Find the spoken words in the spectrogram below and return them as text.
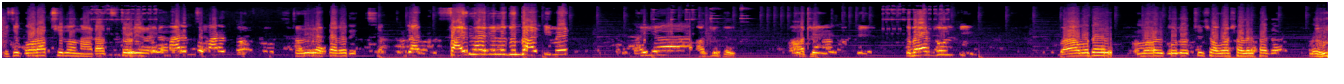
কিছু করার ছিল না এটা স্টোরির মারেন তো মারেন তো। স্টোরির একটা করে ইচ্ছা যাক সাইড হয়ে গেলে কিন্তু আলটিমেট ভাইয়া আজকে। ওকে তো ভাইয়ের গোল কি? বা আমাদের আমার গোল হচ্ছে সবার সাথে থাকা এই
